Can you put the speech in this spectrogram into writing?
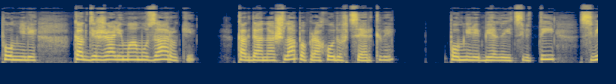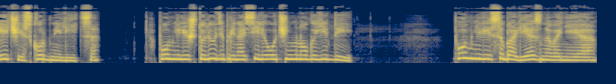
Помнили, как держали маму за руки, когда она шла по проходу в церкви. Помнили белые цветы, свечи и скорбные лица. Помнили, что люди приносили очень много еды, помнили соболезнования,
